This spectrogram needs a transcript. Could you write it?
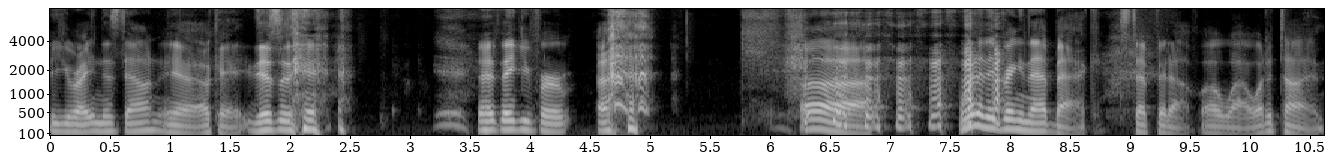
Are you writing this down? Yeah. Okay. This is. Uh, Thank you for. Uh, when are they bringing that back? Step it up. Oh wow, what a time!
